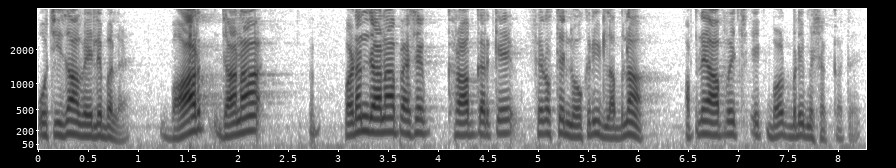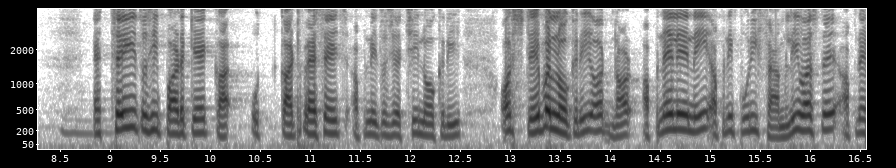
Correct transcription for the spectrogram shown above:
ਉਹ ਚੀਜ਼ਾਂ ਅਵੇਲੇਬਲ ਹੈ। ਬਾਹਰ ਜਾਣਾ ਪੜਨ ਜਾਣਾ ਪੈਸੇ ਖਰਾਬ ਕਰਕੇ ਫਿਰ ਉੱਥੇ ਨੌਕਰੀ ਲੱਭਣਾ ਆਪਣੇ ਆਪ ਵਿੱਚ ਇੱਕ ਬਹੁਤ ਬੜੀ ਮੁਸ਼ਕਲ ਹੈ। ਇੱਥੇ ਹੀ ਤੁਸੀਂ ਪੜ ਕੇ ਘੱਟ ਪੈਸੇ ਵਿੱਚ ਆਪਣੀ ਤੁਸੀਂ ਅੱਛੀ ਨੌਕਰੀ ਔਰ ਸਟੇਬਲ ਨੌਕਰੀ ਔਰ ਆਪਣੇ ਲਈ ਨਹੀਂ ਆਪਣੀ ਪੂਰੀ ਫੈਮਿਲੀ ਵਾਸਤੇ ਆਪਣੇ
